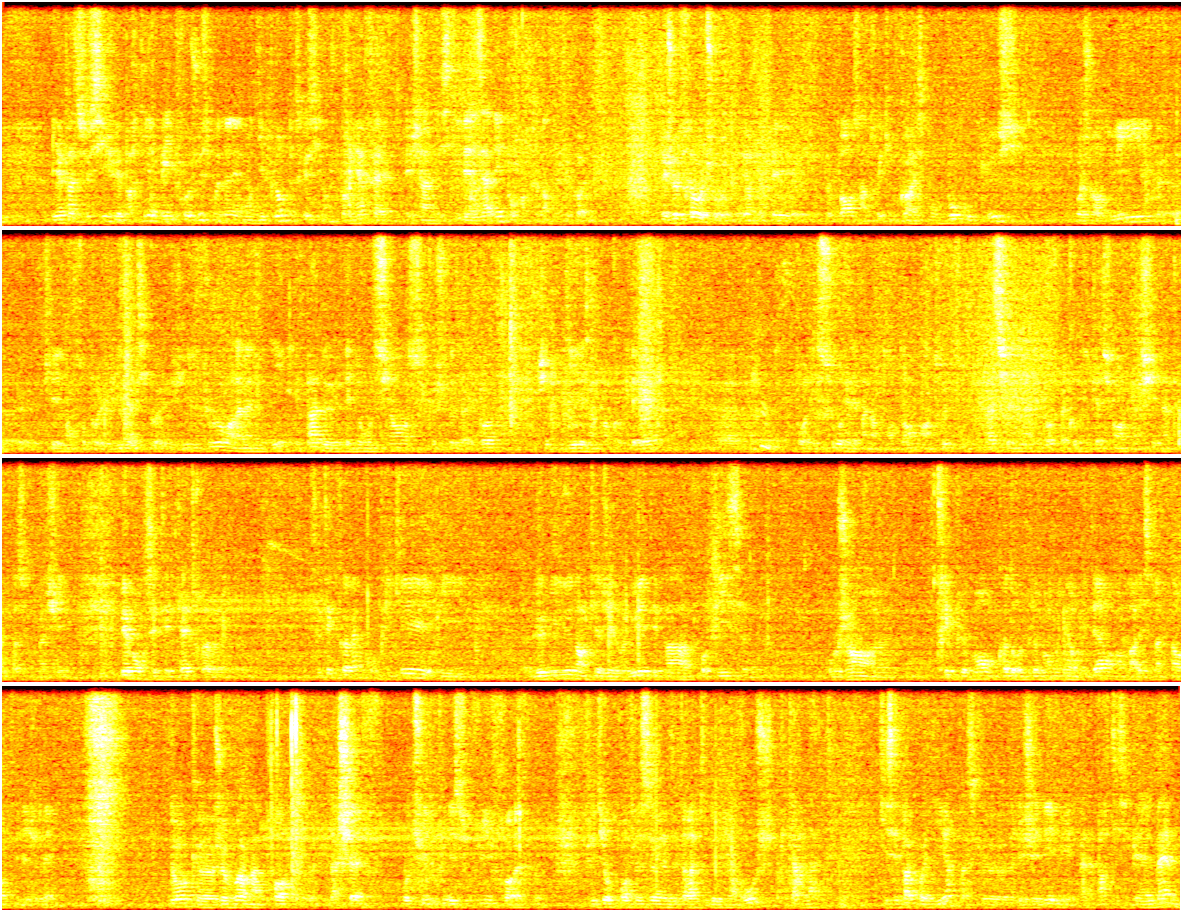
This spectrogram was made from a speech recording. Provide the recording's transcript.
Il n'y a pas de souci, je vais partir, mais il faut juste me donner mon diplôme parce que sinon je ne peux rien faire. Et j'ai investi des années pour rentrer dans cette école. Et je ferai autre chose. D'ailleurs, je fais pense, un truc qui me correspond beaucoup plus aujourd'hui, euh, qui est l'anthropologie, la psychologie, toujours dans la même ligne, et pas de, des neurosciences que je faisais à l'époque. J'ai étudié les implants cochléaires euh, pour les sourds et les malentendants, un truc qui me passionnait à l'époque, la communication en machine, l'interprétation de machine. Mais bon, c'était peut-être, euh, c'était quand même compliqué, et puis le milieu dans lequel j'évoluais n'était pas propice aux gens triplement, quadruplement minoritaire, on en parlait ce matin au petit déjeuner. Donc je vois ma prof, la chef, au-dessus de tous les sous-fifres, futur professeur, etc., qui devient rouge, écarlate, qui ne sait pas quoi dire parce est gênée, mais elle a participé elle-même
